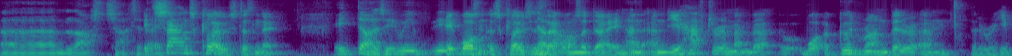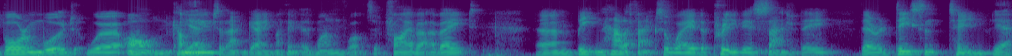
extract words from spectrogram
um, last Saturday. It sounds close, doesn't it? It does. It, we, it, It wasn't as close as No, that on the day, No. and and you have to remember what a good run Biller, um, Billericay, Boreham Wood were on coming Yeah. into that game. I think they'd won what's it, five out of eight, um, beaten Halifax away the previous Saturday. They're a decent team. yeah.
